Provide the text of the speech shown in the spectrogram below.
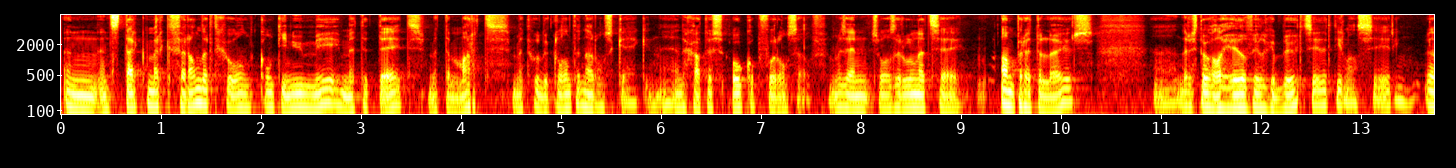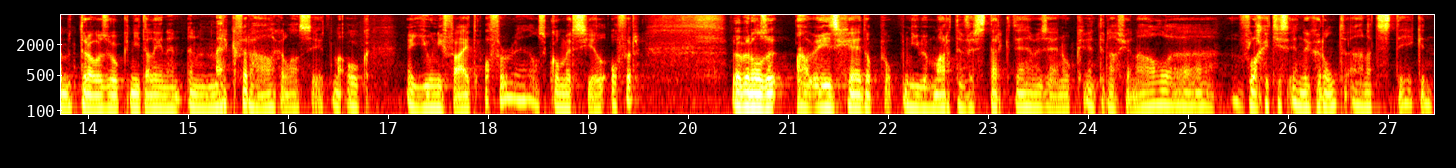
een, een, sterk merk verandert gewoon continu mee met de tijd, met de markt, met hoe de klanten naar ons kijken. En dat gaat dus ook op voor onszelf. We zijn, zoals Roel net zei, amper uit de luiers. Uh, er is toch al heel veel gebeurd sinds die lancering. We hebben trouwens ook niet alleen een, een merkverhaal gelanceerd, maar ook een unified offer, ons commercieel offer. We hebben onze aanwezigheid op, op nieuwe markten versterkt. Hè. We zijn ook internationaal uh, vlaggetjes in de grond aan het steken.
